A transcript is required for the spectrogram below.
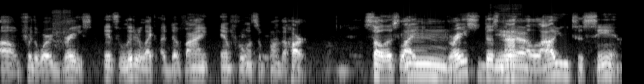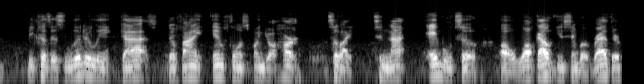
um, for the word grace, it's literally like a divine influence upon the heart. So it's like mm, grace does yeah. not allow you to sin because it's literally God's divine influence on your heart to like to not able to uh, walk out in sin, but rather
